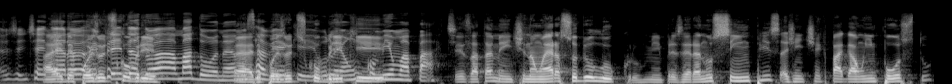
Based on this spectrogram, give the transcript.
É, a gente ainda Aí depois eu descobri. amador, né? Eu É, depois eu descobri o leão que- comia uma parte. Exatamente, não era sobre o lucro. Minha empresa era no simples, a gente tinha que pagar um imposto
